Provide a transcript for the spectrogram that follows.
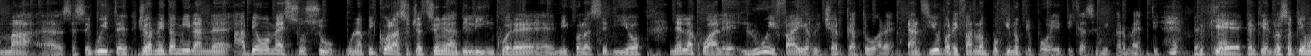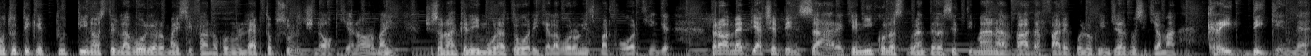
ma eh, se seguite Giorni da Milan, abbiamo messo su una piccola associazione a delinquere, eh, Nicola Sedio, nella quale lui fa il ricercatore. Anzi, io vorrei farla un pochino più poetica, se mi permetti, perché, perché lo sappiamo tutti che tutti i nostri lavori ormai si fanno con un laptop sulle ginocchia, no? ormai ci sono anche dei muratori che lavorano in smart working, però a me piace pensare che Nicolas durante la settimana vada a fare quello che in gergo si chiama crate digging,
